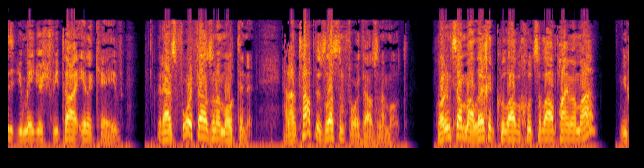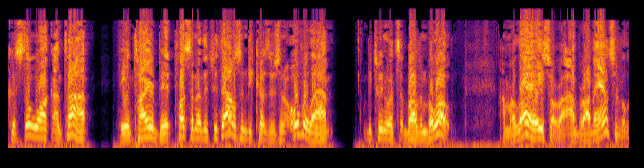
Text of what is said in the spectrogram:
that you made your shvita in a cave, that has 4,000 amot in it. And on top there's less than 4,000 amot. You could still walk on top the entire bit plus another 2,000 because there's an overlap between what's above and below. So Rabbi answered, In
